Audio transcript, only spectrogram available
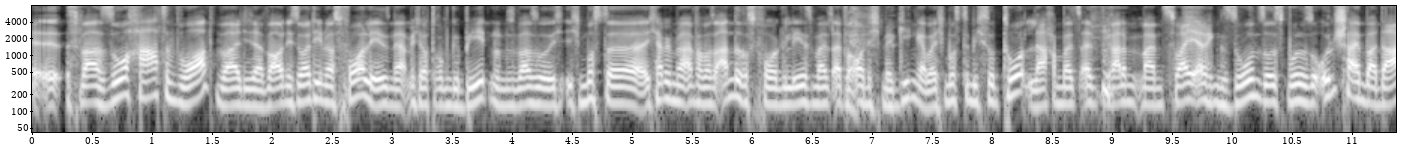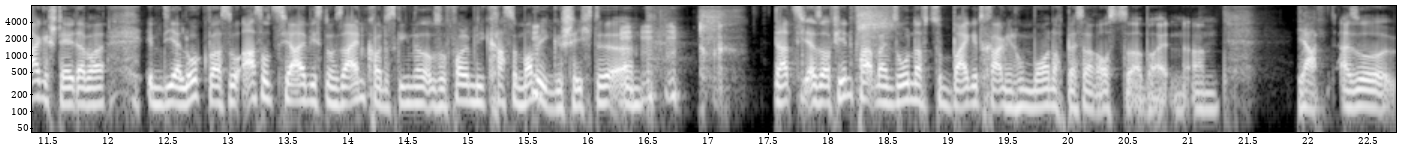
äh, es war so harte Wortwahl, die da war und ich sollte ihm das vorlesen. Er hat mich auch darum gebeten und es war so, ich, ich musste, ich habe ihm dann einfach was anderes vorgelesen, weil es einfach auch nicht mehr ging, aber ich musste mich so totlachen, weil es halt gerade mit meinem zweijährigen Sohn so, es wurde so unscheinbar dargestellt, aber im Dialog war es so asozial, wie es nur sein konnte. Es ging dann so voll um die krasse Mobbing-Geschichte. ähm, da hat sich also auf jeden Fall mein Sohn dazu beigetragen, den Humor noch besser rauszuarbeiten. Ähm, ja, also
